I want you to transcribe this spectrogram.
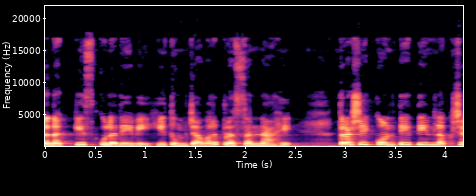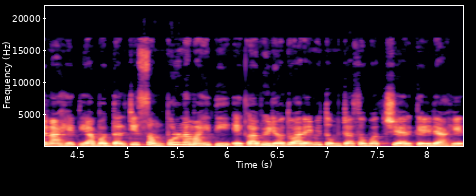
तर नक्कीच कुलदेवी ही तुमच्यावर प्रसन्न आहे. तर असे कोणते तीन लक्षणं आहेत याबद्दलची संपूर्ण माहिती एका व्हिडिओद्वारे मी तुमच्यासोबत शेअर केलेली आहेत.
